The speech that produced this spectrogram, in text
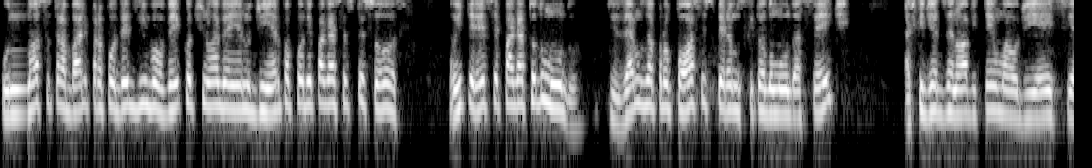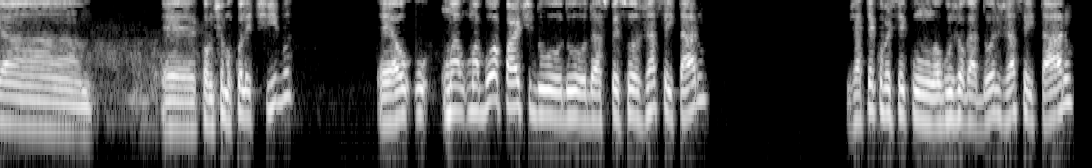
o nosso trabalho para poder desenvolver e continuar ganhando dinheiro para poder pagar essas pessoas. O interesse é pagar todo mundo. Fizemos a proposta, esperamos que todo mundo aceite. Acho que dia 19 tem uma audiência, é, como chama, coletiva. É, uma, uma boa parte do, do, das pessoas já aceitaram. Já até conversei com alguns jogadores, já aceitaram.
